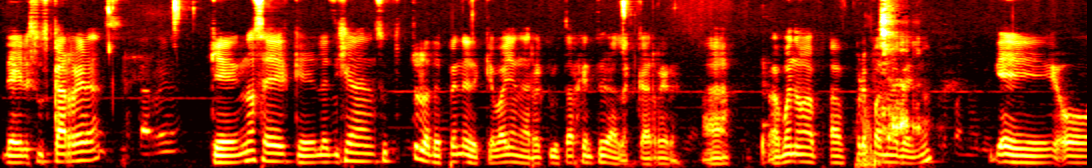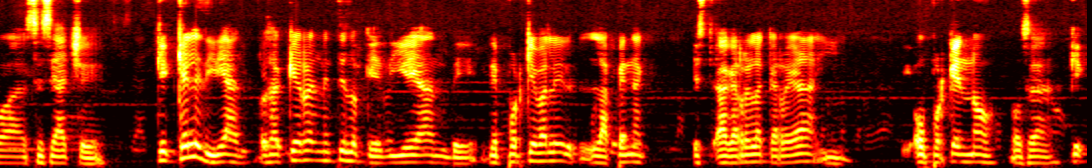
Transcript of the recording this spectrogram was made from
de sus carreras, que no sé, que les dijeran, su título depende de que vayan a reclutar gente a la carrera, a, bueno, a, Prepa 9, ¿no? Eh, o a CCH ¿Qué, ¿Qué, le dirían? O sea, ¿qué realmente es lo que dirían de, de por qué vale la pena agarrar la carrera y o por qué no? O sea, ¿qué,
